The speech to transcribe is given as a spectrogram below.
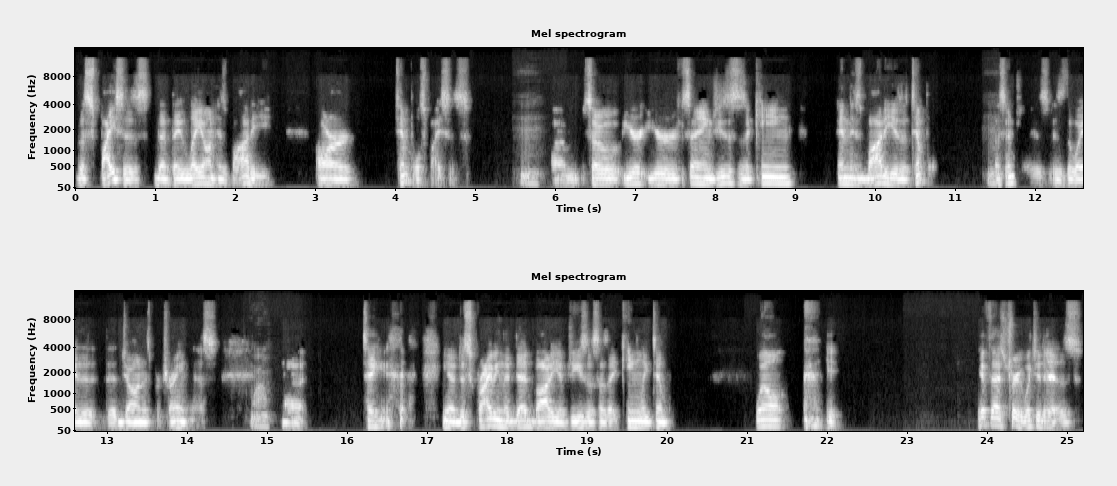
the spices that they lay on his body are temple spices. Mm. Um, so you're you're saying Jesus is a king and his body is a temple mm-hmm. essentially is, is the way that, that john is portraying this wow uh, taking you know describing the dead body of jesus as a kingly temple well it, if that's true which it is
